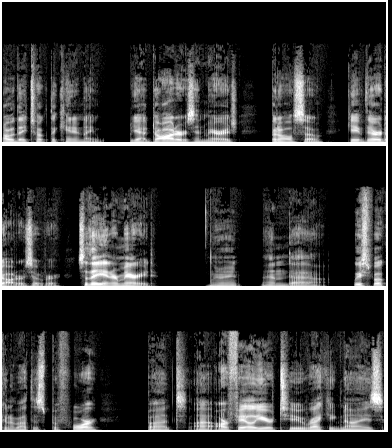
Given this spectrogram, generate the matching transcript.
Oh, they took the Canaanite, yeah, daughters in marriage, but also gave their daughters over. So they intermarried. All right. And uh, we've spoken about this before, but uh, our failure to recognize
